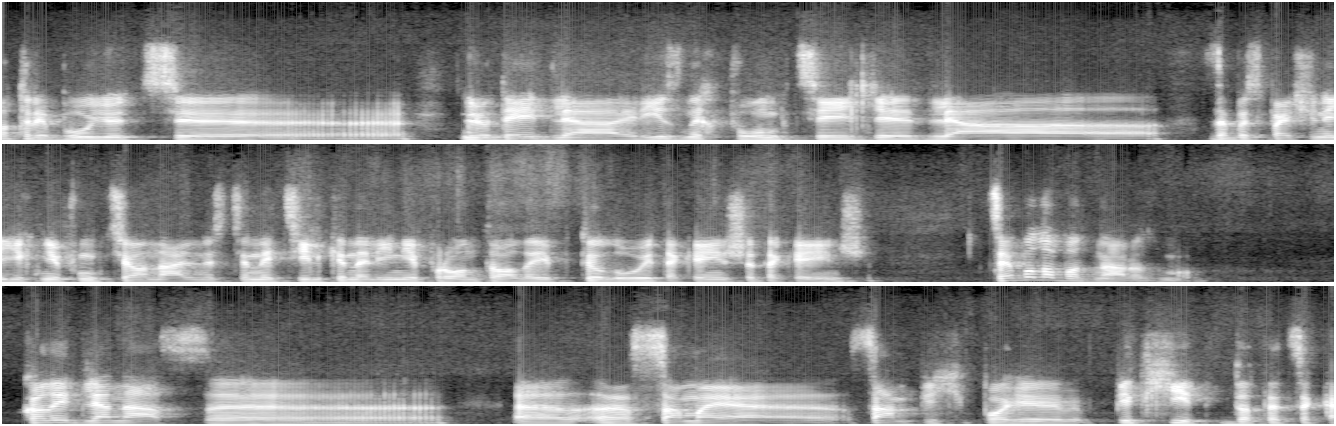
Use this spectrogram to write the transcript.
потребують е, людей для різних функцій, для забезпечення їхньої функціональності не тільки на лінії фронту, але й в тилу, і таке інше, таке інше. Це була б одна розмова. Коли для нас е, е, саме сам підхід до ТЦК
